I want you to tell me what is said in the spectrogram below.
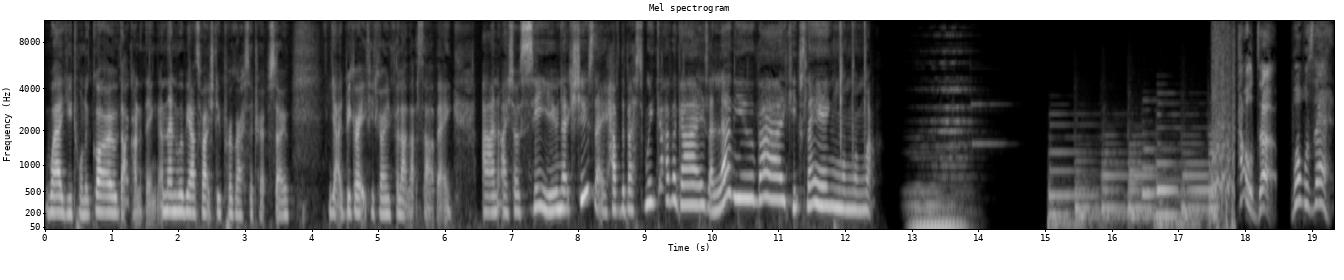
where you'd want to go, that kind of thing. And then we'll be able to actually progress the trip. So yeah, it'd be great if you'd go and fill out that survey. And I shall see you next Tuesday. Have the best week ever, guys. I love you. Bye. Keep slaying. Mwah, mwah. Hold up. What was that?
